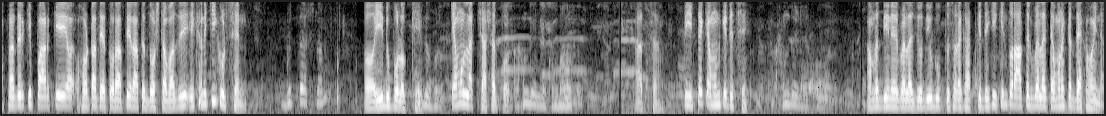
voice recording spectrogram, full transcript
আপনাদের কি পার্কে হঠাৎ এত রাতে রাতে দশটা বাজে? এখানে কি করছেন? ঘুরতে আসলাম। ঈদ উপলক্ষে। কেমন লাগছে আসার পর? আলহামদুলিল্লাহ খুব ভালো। আচ্ছা তো ঈদটা কেমন কেটেছে? আলহামদুলিল্লাহ খুব ভালো। আমরা দিনের বেলায় যদিও গুপ্তচরা ঘাটকে দেখি কিন্তু রাতের বেলায় তেমন একটা দেখা হয় না।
